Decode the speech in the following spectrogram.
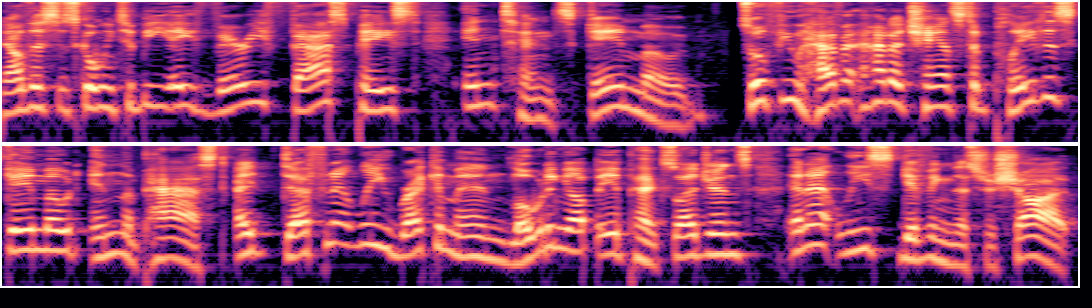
Now this is going to be a very fast-paced, intense game mode. So if you haven't had a chance to play this game mode in the past, I definitely recommend loading up Apex Legends and at least giving this a shot.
